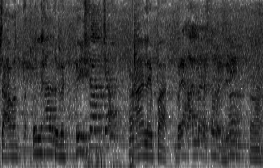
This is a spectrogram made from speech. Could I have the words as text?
ಚಾ ಅಂತ ಎಲ್ಲ ಹಾಲು? ತಗೋ ಇಷ್ಟ ಆತ್ ಚಾ? ಹಾಲೇಪ್ಪ ಬರೀ ಹಾಲ್ ಮ್ಯಾಗ ಅಷ್ಟ ಮಾಡಿದ್ರಿ ಹಾಂ.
